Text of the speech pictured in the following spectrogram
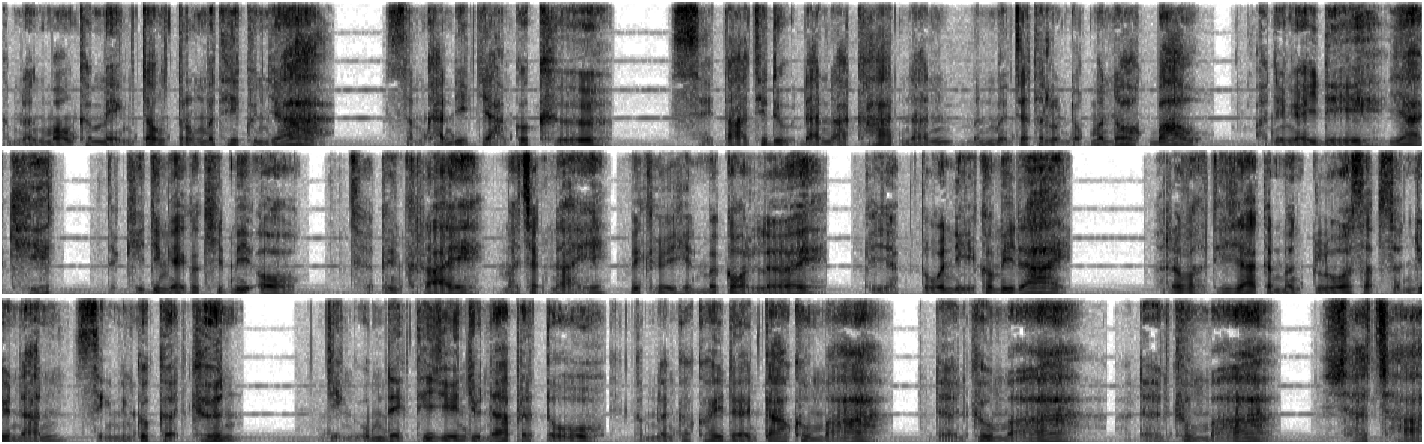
กำลังมองเขม่งจ้องตรงมาที่คุณย่าสำคัญอีกอย่างก็คือสายตาที่ดุดันอาฆาตนั้น มันเหมือนจะถลนออกมานอกเบ้า เอายังไงดี ย่าคิด แต่คิดยังไงก็คิดไม่ออก เธอเป็นใคร มาจากไหน ไม่เคยเห็นมาก่อนเลย ขยับตัวหนีก็ไม่ได้ ระหว่างที่ย่ากำลังกลัวสับสนอยู่นั้น สิ่งหนึ่งก็เกิดขึ้น หญิงอุ้มเด็กที่ยืนอยู่หน้าประตูกำลังค่อยๆเดินก้าวเข้ามา เดินเข้ามา เดินเข้ามา ช้า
